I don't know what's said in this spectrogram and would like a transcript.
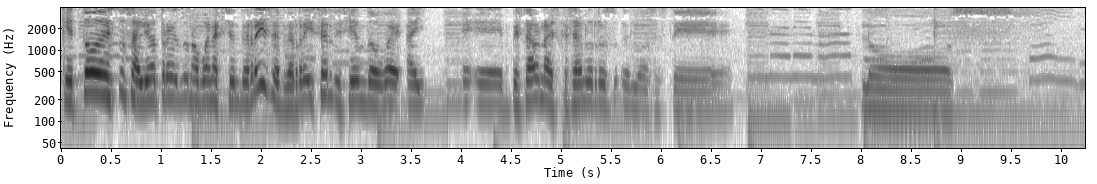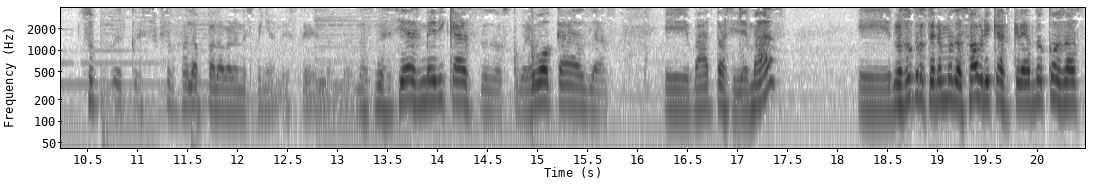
que todo esto salió a través de una buena acción de Razer, de Razer diciendo, güey, eh, eh, empezaron a escasear los, los, este, los, se fue la palabra en español, este, las necesidades médicas, los cubrebocas, las eh, batas y demás. Eh, nosotros tenemos las fábricas creando cosas,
